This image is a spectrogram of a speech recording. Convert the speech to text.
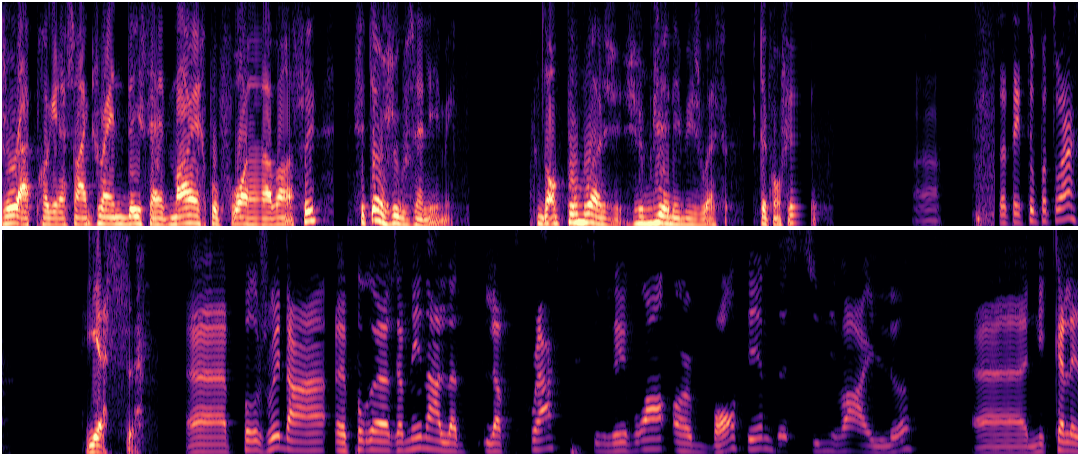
jeux à progression, à grinder sa mère pour pouvoir avancer, c'est un jeu que vous allez aimer. Donc pour moi, j'ai bien aimé jouer à ça. Je te confirme. Ah. Ça, t'es tout pour toi? Yes. Euh, pour jouer dans. euh, pour euh, revenir dans Lo- Lovecraft, si vous voulez voir un bon film de cet univers-là, Nicolas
